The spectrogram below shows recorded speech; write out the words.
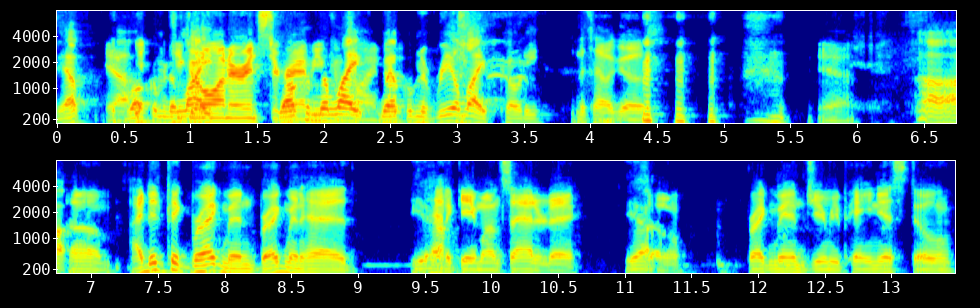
Yep. yeah, Welcome if to you life. go on her Instagram, Welcome you to can life. find Welcome to real life, Cody. That's how it goes. yeah, Uh, um, I did pick Bregman. Bregman had yeah. had a game on Saturday. Yeah. So Bregman, Jeremy Pena still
